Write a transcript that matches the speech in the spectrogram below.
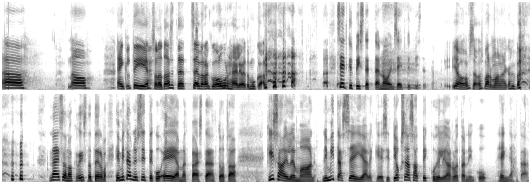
Ää, no, en kyllä tiedä. Sanotaan sitten, että sen verran kuin on urheilijoita mukana. 70 pistettä, noin 70 pistettä. Joo, se olisi varmaan aika hyvä. Näin sanoi Krista Tervo. Hei, mitä nyt sitten, kun EM päästään tota, kisailemaan, niin mitä sen jälkeen sitten? Joko sä saat pikkuhiljaa ruveta niin kuin hengähtää?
